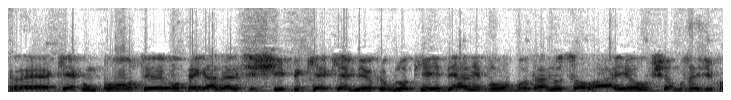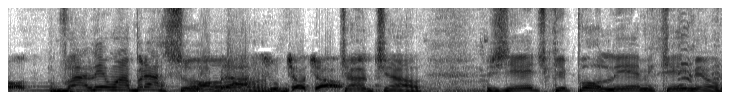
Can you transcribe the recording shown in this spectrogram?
é, que é com conta, eu vou pegar dela esse chip que é, que é meu, que eu bloqueei dela e vou botar no celular. Eu chamo você de volta. Valeu, um abraço. Um abraço, tchau, tchau. Tchau, tchau. Gente, que polêmica, hein, meu?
